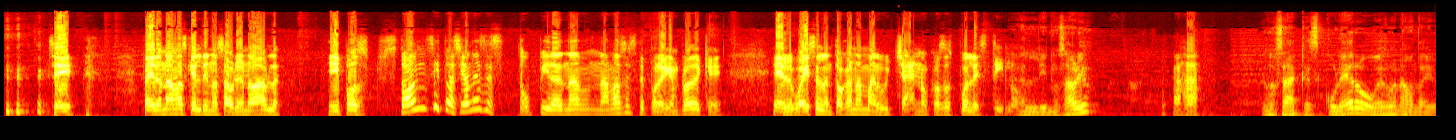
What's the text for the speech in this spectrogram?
Sí, pero nada más que el dinosaurio no habla. Y pues son situaciones estúpidas, na- nada más este, por ejemplo, de que el güey se le antoja una maruchan o cosas por el estilo. ¿Al dinosaurio? Ajá. O sea, que es culero o es buena onda. Yo.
